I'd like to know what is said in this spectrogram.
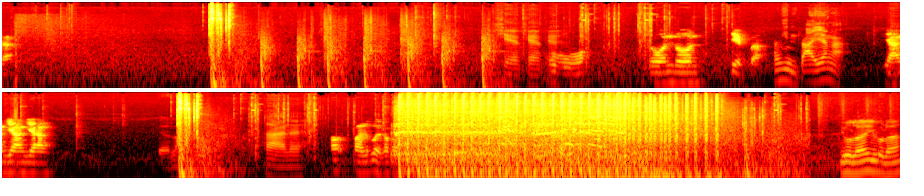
แล้วโอ้โหโดนโดนเจ็บอะ หินตายยังอะยังยังยังเดี๋ยวเราตายเลย เอาปาระเบิดเข้าไปอยู่เลยอยู่เลย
